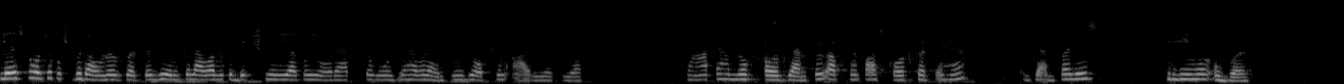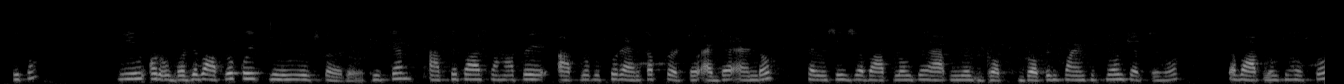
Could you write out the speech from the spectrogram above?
प्ले स्टोर से कुछ भी डाउनलोड करते हो गेम के अलावा भी कोई डिक्शनरी या कोई और ऐप तो वो जो है वो रैंकिंग की ऑप्शन आ रही होती है। यहाँ पे हम लोग एग्ज़ाम्पल अपने पास कोट करते हैं। एग्ज़ाम्पल इज़ क्रीम और उबर ठीक है? क्रीम और उबर जब आप लोग कोई क्रीम यूज़ कर रहे हो, ठीक है? आपके पास वहाँ पे आप लोग उसको रैंक अप करते हो. At the end of services जब आप लोग जो है अपने ड्रॉप ड्रॉपिंग पॉइंट पे पहुँच जाते हो, तब आप लोग जो है उसको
